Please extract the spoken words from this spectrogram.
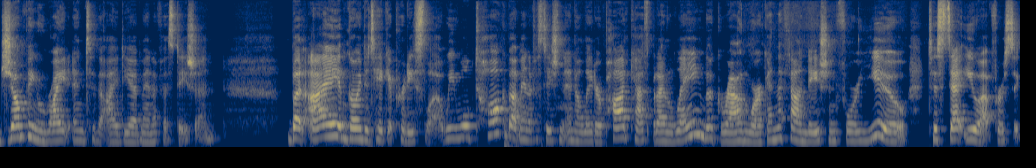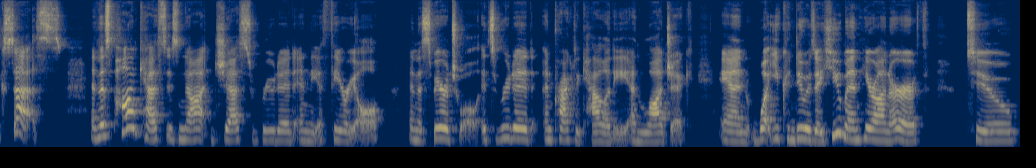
jumping right into the idea of manifestation. But I am going to take it pretty slow. We will talk about manifestation in a later podcast, but I'm laying the groundwork and the foundation for you to set you up for success. And this podcast is not just rooted in the ethereal and the spiritual, it's rooted in practicality and logic and what you can do as a human here on earth to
